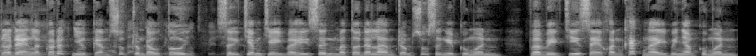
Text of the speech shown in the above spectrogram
Rõ ràng là có rất nhiều cảm xúc trong đầu tôi, sự chăm chỉ và hy sinh mà tôi đã làm trong suốt sự nghiệp của mình, và việc chia sẻ khoảnh khắc này với nhóm của mình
